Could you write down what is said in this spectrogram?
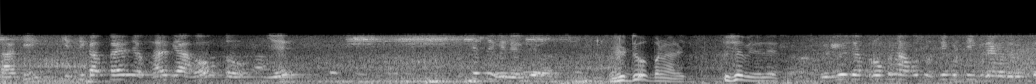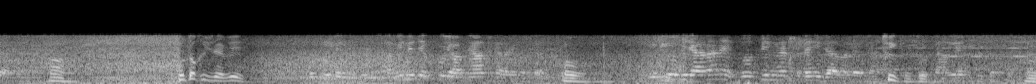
ताकि किसी का पैर जब भर गया हो तो ये कैसे भी ले वीडियो बना लेगी पीछे भी ले ले। वीडियो जब रोकना हो तो उसी को ठीक रहेगा तो रुक जाओ। हाँ फ़ोटो खींच ले ले। अभी नहीं जब कोई अभ्यास कराएगा सर ओ। वीडियो भी ज़्यादा नहीं दो तीन मिनट से नहीं ज़्यादा लेना। ठीक है, ठीक है। है। ओ,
